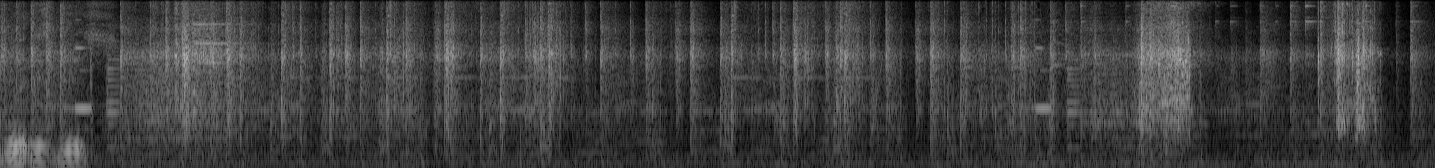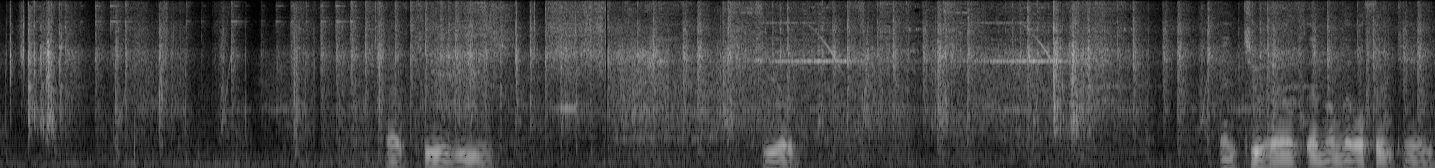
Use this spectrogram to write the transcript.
What is this? I have two of these shields and two health and I'm level 13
